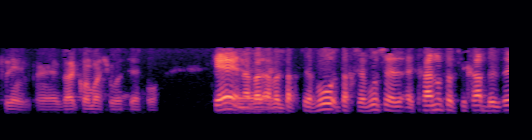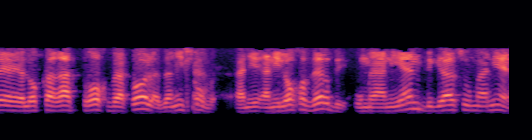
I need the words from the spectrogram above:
20, אה, זה כל מה שהוא עושה פה. כן, אבל, אבל תחשבו, תחשבו שהתחלנו את השיחה בזה, לא קרה צרוך והכל, אז אני שוב, אני, אני לא חוזר בי, הוא מעניין בגלל שהוא מעניין,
